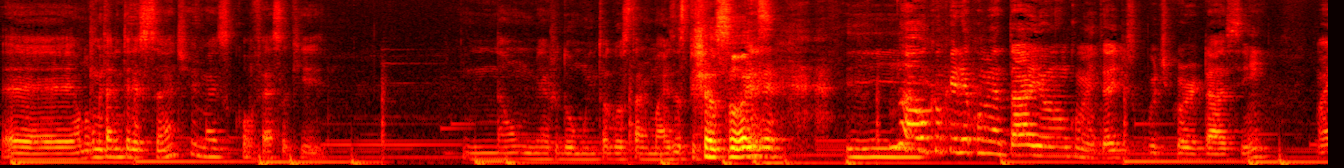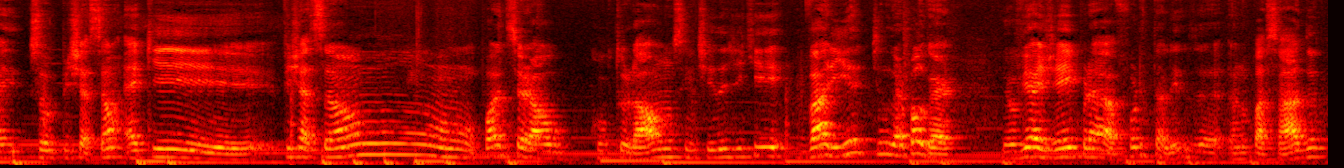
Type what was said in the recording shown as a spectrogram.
é, é um documentário interessante, mas confesso que não me ajudou muito a gostar mais das pichações. E. Não, o que eu queria comentar e eu não comentei, desculpa te cortar assim, mas sobre pichação é que pichação pode ser algo cultural no sentido de que varia de lugar para lugar. Eu viajei pra Fortaleza ano passado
